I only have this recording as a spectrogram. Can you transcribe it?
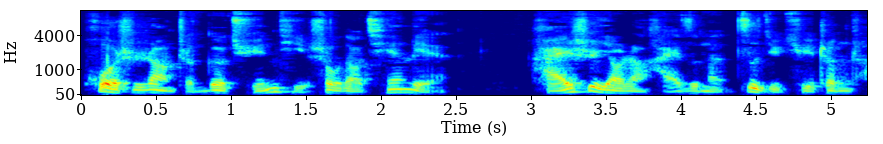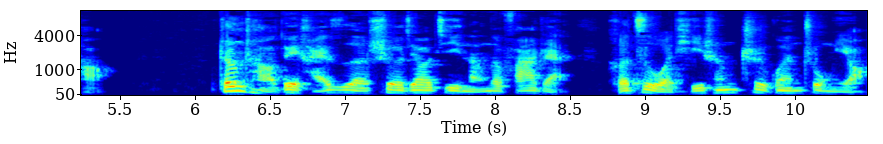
或是让整个群体受到牵连，还是要让孩子们自己去争吵。争吵对孩子的社交技能的发展和自我提升至关重要。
